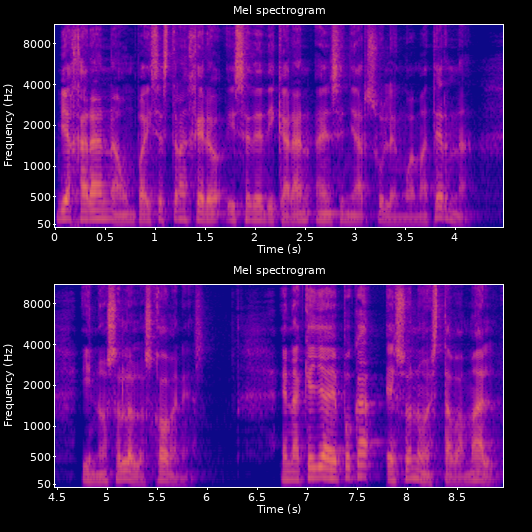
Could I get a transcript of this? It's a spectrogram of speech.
viajaran a un país extranjero y se dedicaran a enseñar su lengua materna. Y no solo los jóvenes. En aquella época eso no estaba mal.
